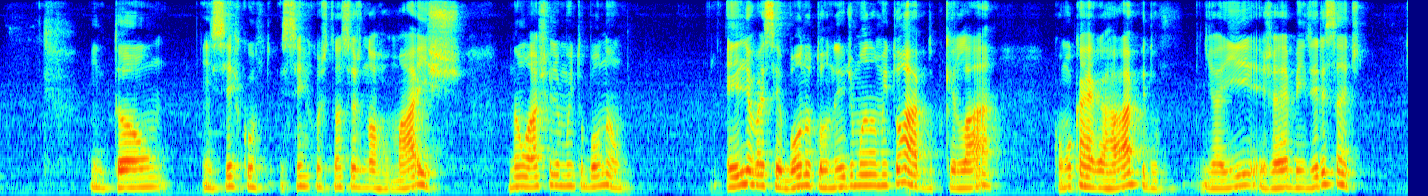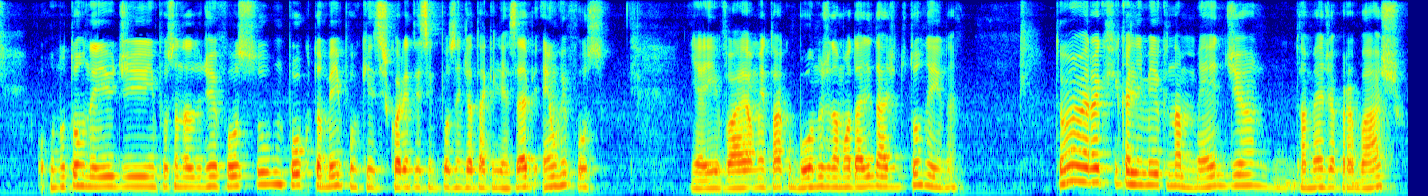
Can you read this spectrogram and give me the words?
Então, em circunstâncias normais, não acho ele muito bom não. Ele vai ser bom no torneio de mana muito rápido, porque lá, como carrega rápido, e aí já é bem interessante. Ou no torneio de impulsionador de reforço, um pouco também, porque esses 45% de ataque que ele recebe é um reforço. E aí vai aumentar com o bônus na modalidade do torneio, né? Então é um herói que fica ali meio que na média, da média para baixo.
